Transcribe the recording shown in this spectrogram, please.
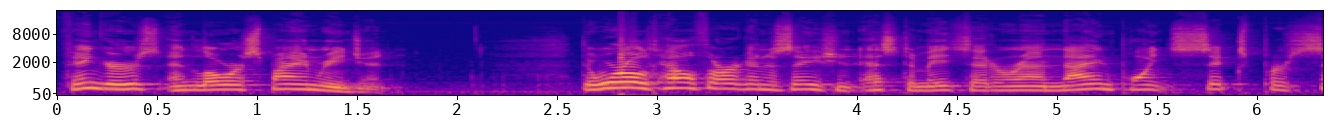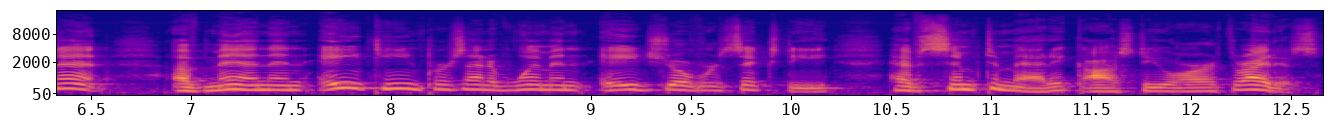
fingers, and lower spine region. The World Health Organization estimates that around 9.6% of men and 18% of women aged over 60 have symptomatic osteoarthritis.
